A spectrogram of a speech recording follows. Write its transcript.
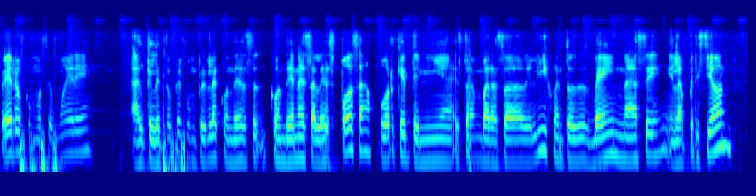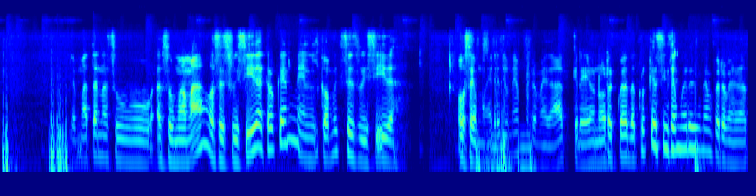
pero como se muere, al que le toca cumplir la condena, es a la esposa porque tenía, estaba embarazada del hijo. Entonces Bane nace en la prisión, le matan a su, a su mamá o se suicida, creo que en el cómic se suicida. O se muere de una enfermedad, creo, no recuerdo. Creo que sí se muere de una enfermedad.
